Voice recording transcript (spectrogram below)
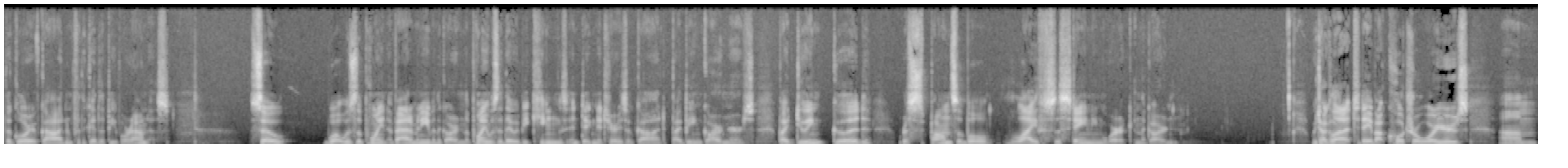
the glory of God and for the good of the people around us. So, what was the point of Adam and Eve in the garden? The point was that they would be kings and dignitaries of God by being gardeners, by doing good, responsible, life sustaining work in the garden. We talk a lot today about cultural warriors. Um,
